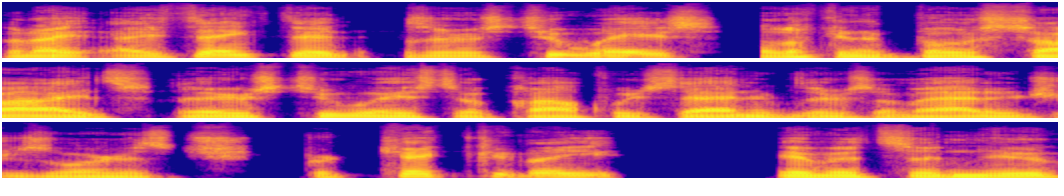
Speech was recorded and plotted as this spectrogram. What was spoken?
but I, I think that there's two ways looking at both sides. There's two ways to accomplish that. If there's a manager's orders, particularly if it's a new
